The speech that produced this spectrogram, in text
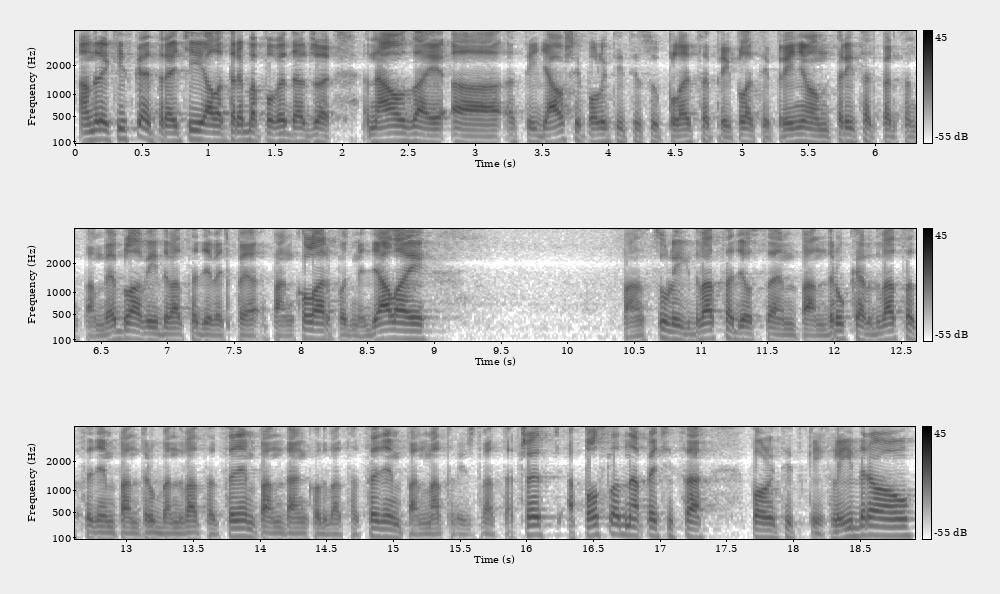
Andrej Kiska je tretí, ale treba povedať, že naozaj uh, tí ďalší politici sú plece pri pleci pri ňom. 30% pán Beblavý, 29% pán Kolár, poďme ďalej pán Sulík 28, pán Drucker 27, pán Truban 27, pán Danko 27, pán Matovič 26 a posledná petica politických lídrov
